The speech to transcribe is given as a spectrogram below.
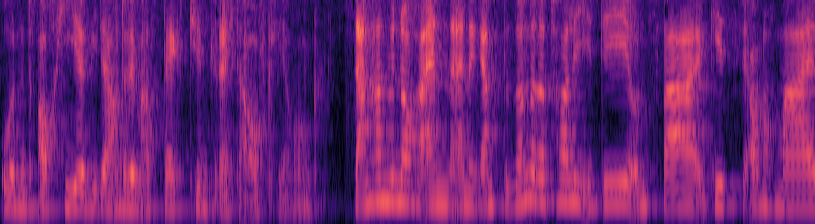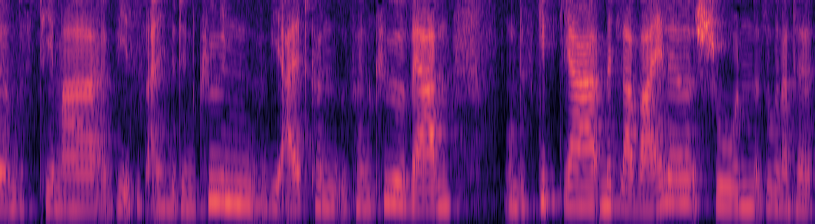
Und auch hier wieder unter dem Aspekt kindgerechte Aufklärung. Dann haben wir noch ein, eine ganz besondere tolle Idee und zwar geht es auch nochmal um das Thema, wie ist es eigentlich mit den Kühen, wie alt können, können Kühe werden. Und es gibt ja mittlerweile schon sogenannte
